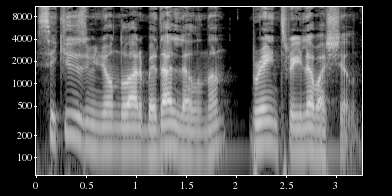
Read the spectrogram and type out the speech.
800 milyon dolar bedelle alınan Braintree ile başlayalım.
